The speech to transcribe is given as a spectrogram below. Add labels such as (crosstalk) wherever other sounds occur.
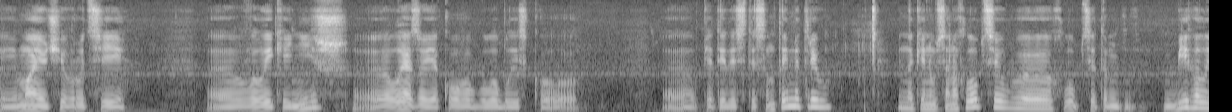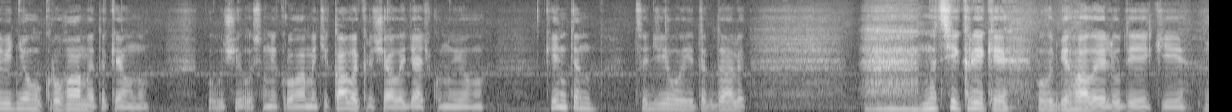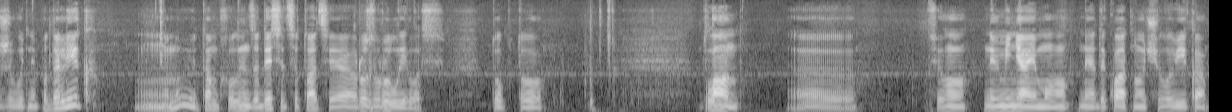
І маючи в руці великий ніж, лезо якого було близько е, 50 сантиметрів. Він накинувся на хлопців. Хлопці там бігали від нього кругами, таке воно вийшло. Вони кругами тікали, кричали дядьку, ну його киньте це діло і так далі. На ці крики повибігали люди, які живуть неподалік. Ну і там хвилин за 10 ситуація розрулилась. Тобто план е, цього невміняємого, неадекватного чоловіка,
